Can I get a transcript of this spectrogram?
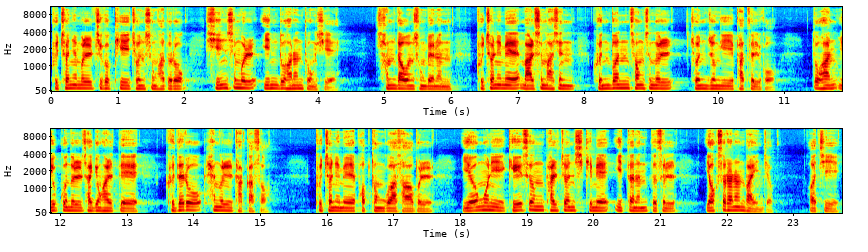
부처님을 지극히 존숭하도록 신심을 인도하는 동시에 참다운 숭배는 부처님의 말씀하신 근본 정신을 존중히 받들고 또한 육군을 작용할 때 그대로 행을 닦아서 부처님의 법통과 사업을 영원히 계승 발전시킴에 있다는 뜻을 역설하는 바인즉 어찌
